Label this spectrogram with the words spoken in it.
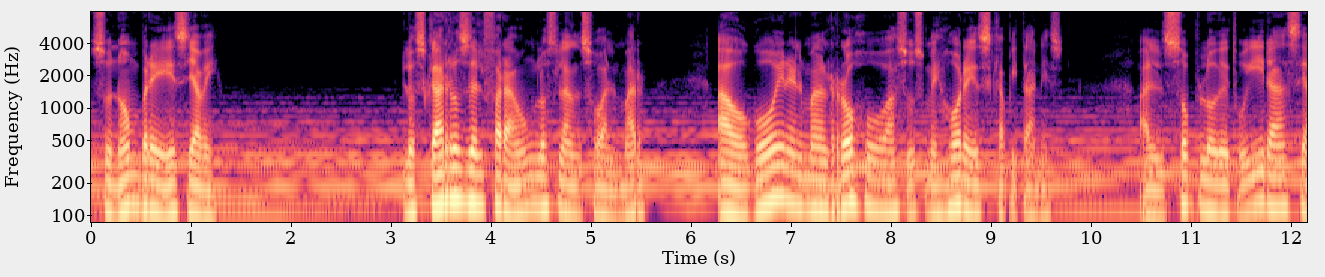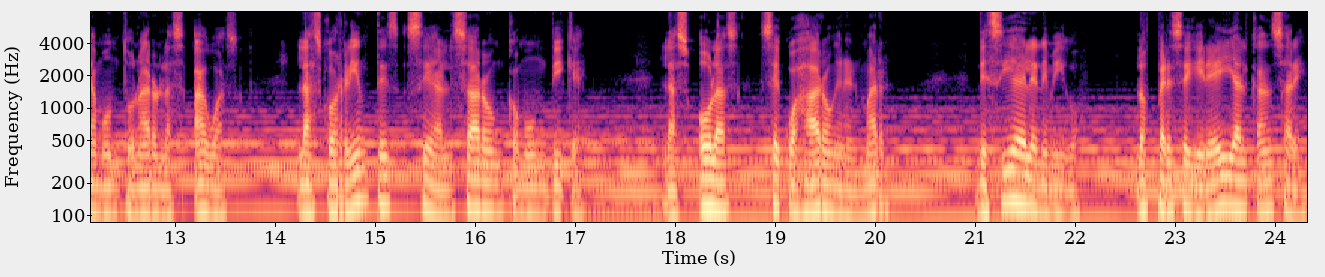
su nombre es Yahvé. Los carros del faraón los lanzó al mar, ahogó en el mar rojo a sus mejores capitanes. Al soplo de tu ira se amontonaron las aguas, las corrientes se alzaron como un dique, las olas se cuajaron en el mar. Decía el enemigo, los perseguiré y alcanzaré.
